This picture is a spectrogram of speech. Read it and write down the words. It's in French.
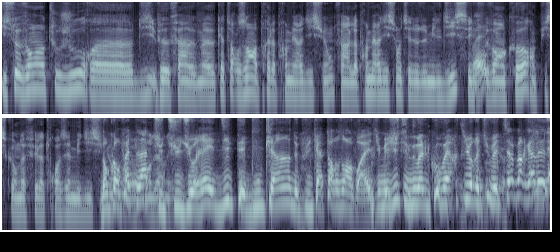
Qui se vend toujours euh, dix- euh, enfin, euh, 14 ans après la première édition. Enfin, la première édition était de 2010 et Ouais. il se vend encore puisqu'on a fait la troisième édition. Donc en fait euh, là, tu, dernier. tu, tu réédites tes bouquins depuis 14 ans quoi. Et tu mets juste une nouvelle couverture et tu fais tiens, mais regardez,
